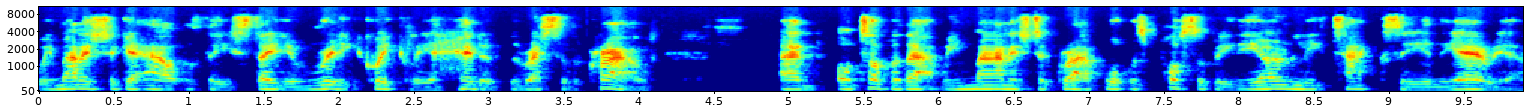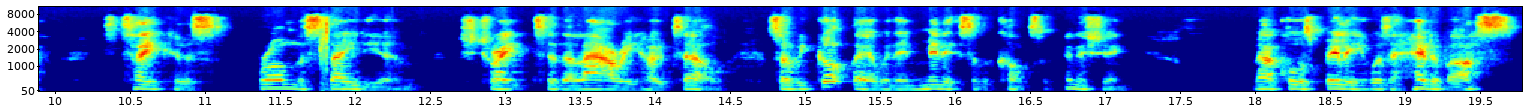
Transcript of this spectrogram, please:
we managed to get out of the stadium really quickly ahead of the rest of the crowd. And on top of that, we managed to grab what was possibly the only taxi in the area to take us from the stadium straight to the Lowry Hotel. So we got there within minutes of the concert finishing. Now, of course, Billy was ahead of us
